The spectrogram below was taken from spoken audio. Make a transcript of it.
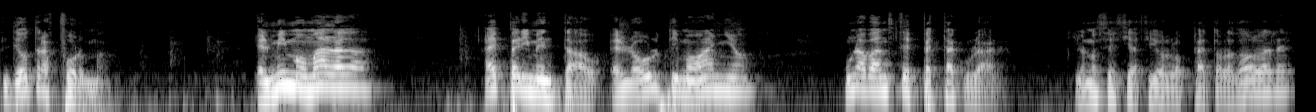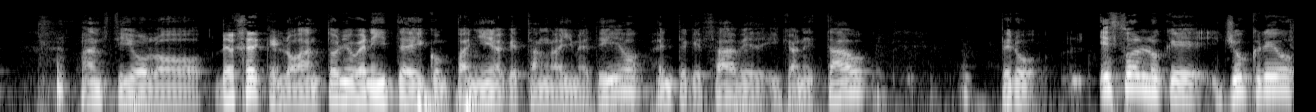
de otra forma. El mismo Málaga ha experimentado en los últimos años un avance espectacular. Yo no sé si ha sido los petrodólares, han sido los, los Antonio Benítez y compañía que están ahí metidos, gente que sabe y que han estado. Pero eso es lo que yo creo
